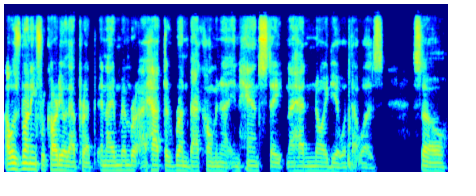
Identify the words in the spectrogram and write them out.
I was running for cardio that prep, and I remember I had to run back home in an enhanced state, and I had no idea what that was. So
